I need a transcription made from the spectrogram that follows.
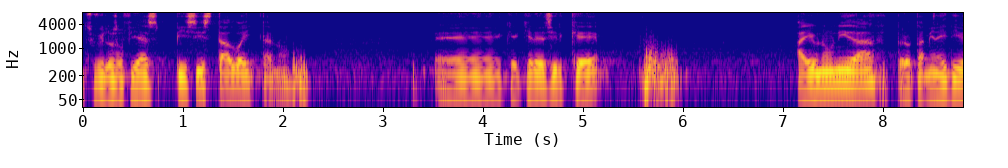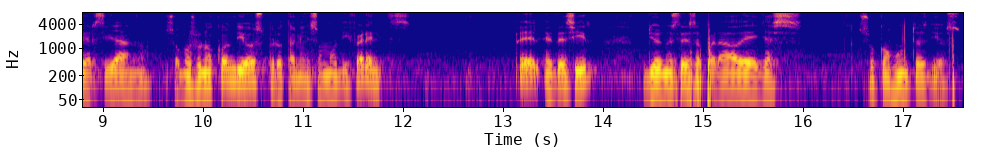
su filosofía es pisista dueita, ¿no? Eh, que quiere decir que hay una unidad, pero también hay diversidad, ¿no? Somos uno con Dios, pero también somos diferentes. Es decir, Dios no está separado de ellas, su conjunto es Dios.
